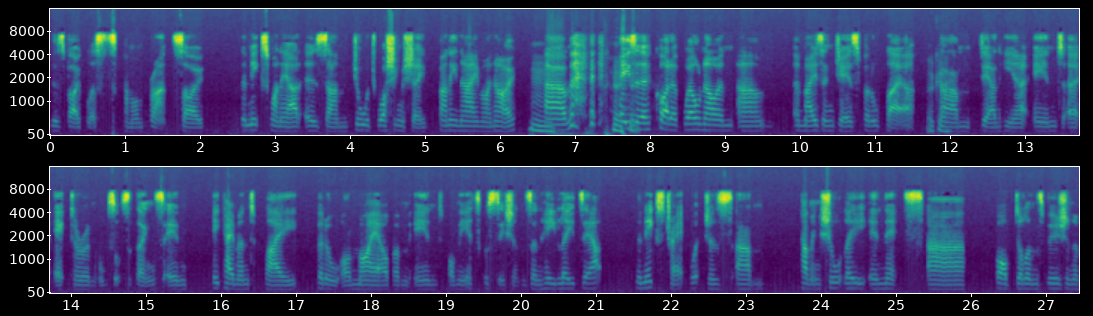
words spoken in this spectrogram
there's vocalists come on front. So the next one out is um, George Washingmachine. Funny name, I know. Hmm. Um, he's a quite a well-known, um, amazing jazz fiddle player okay. um, down here and uh, actor and all sorts of things. And he came in to play fiddle on my album and on the Asquith sessions, and he leads out the next track, which is um, coming shortly, and that's uh, Bob Dylan's version of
